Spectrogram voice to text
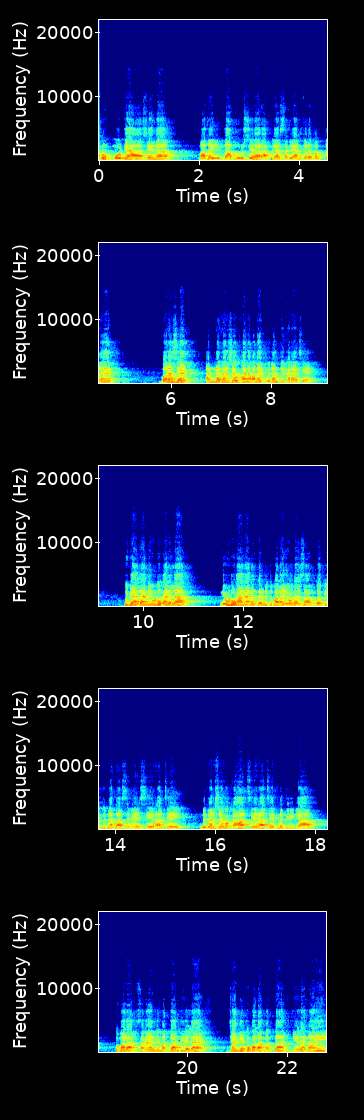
खूप मोठ्या आशेनं माझं इंदापूर शहर आपल्या सगळ्यांकडे बघतंय. बरं आणि नगरसेवकांना मला एक विनंती करायची आहे. तुम्ही आता निवडून आलेला आहात. निवडून आल्यानंतर मी तुम्हाला एवढं सांगतो की तुम्ही आता सगळे शहराचे नगरसेवक आहात शहराचे प्रतिनिधी आहात. तुम्हाला सगळ्यांनी मतदान दिलेलं आहे. ज्यांनी तुम्हाला मतदान केलं नाही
